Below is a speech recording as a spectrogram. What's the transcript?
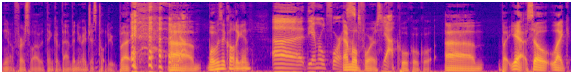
you know, first of all, I would think of that venue I just told you, but um, what was it called again? Uh, the Emerald Forest. Emerald Forest. Yeah. Cool, cool, cool. Um, but yeah, so like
